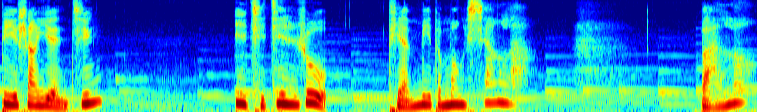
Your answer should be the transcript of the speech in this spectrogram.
闭上眼睛，一起进入甜蜜的梦乡啦。完了。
